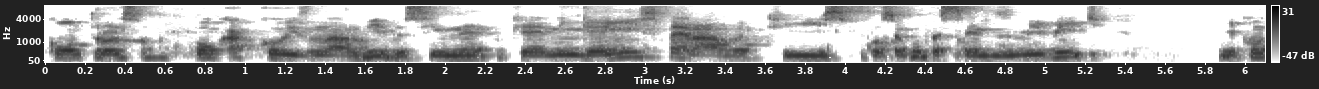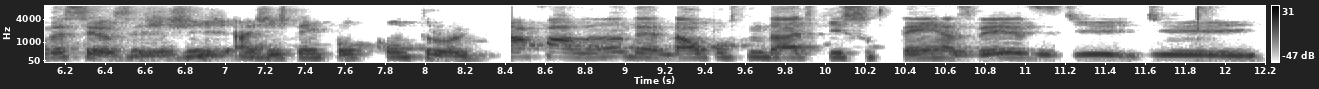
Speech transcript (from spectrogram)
controle sobre pouca coisa na vida, assim, né? Porque ninguém esperava que isso fosse acontecer em 2020 e aconteceu, seja, a gente, a gente tem pouco controle. Tá falando é da oportunidade que isso tem, às vezes, de, de,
